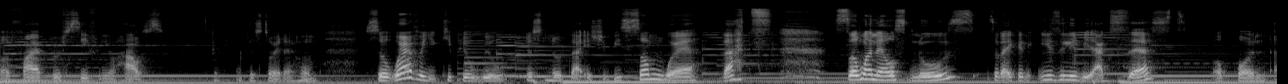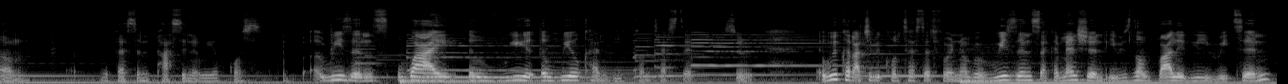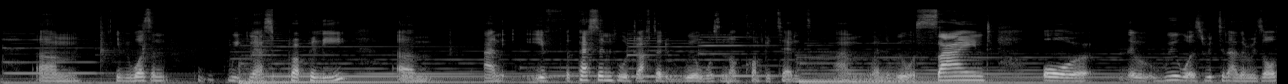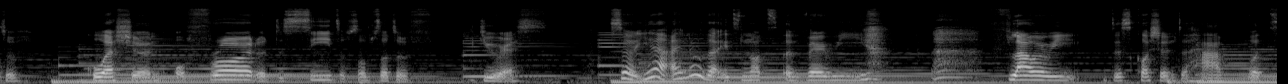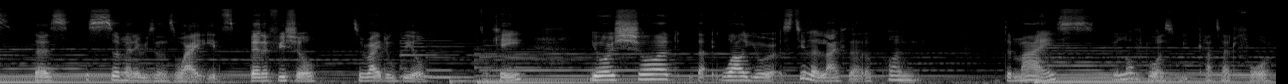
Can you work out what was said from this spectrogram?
a fireproof safe in your house, you can store it at home. So wherever you keep your will, just note that it should be somewhere that someone else knows, so that it can easily be accessed upon um, the person passing away, of course reasons why a will a will can be contested. So a will can actually be contested for a number of reasons. Like I mentioned, if it's not validly written, um, if it wasn't witnessed properly, um, and if the person who drafted the will was not competent um, when the will was signed, or the will was written as a result of coercion or fraud or deceit or some sort of duress so, yeah, I know that it's not a very flowery discussion to have, but there's so many reasons why it's beneficial to write a will. Okay, you're assured that while you're still alive, that upon demise, your loved ones will be catered for.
